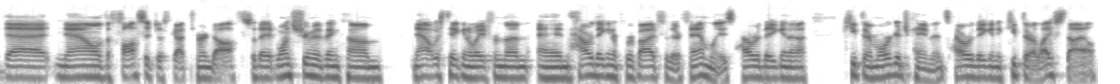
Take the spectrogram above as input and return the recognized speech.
that now the faucet just got turned off. So they had one stream of income now it was taken away from them. And how are they going to provide for their families? How are they going to keep their mortgage payments? How are they going to keep their lifestyle?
